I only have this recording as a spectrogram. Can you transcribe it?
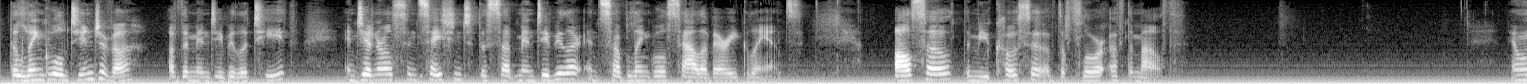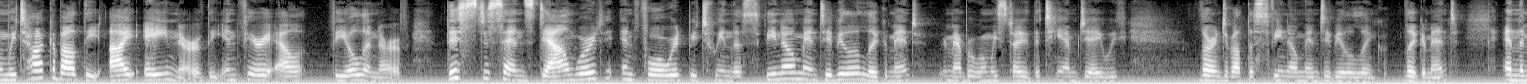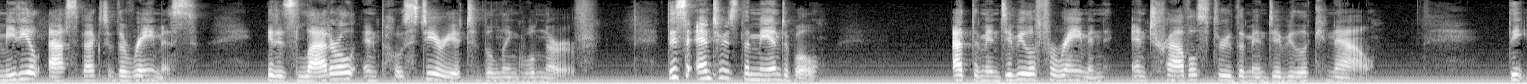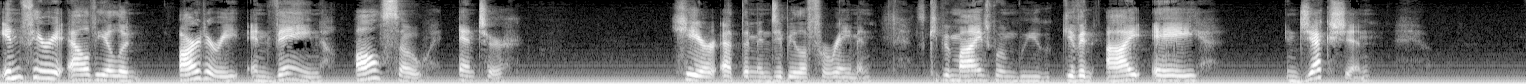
The lingual gingiva of the mandibular teeth, and general sensation to the submandibular and sublingual salivary glands. Also, the mucosa of the floor of the mouth. Now when we talk about the IA nerve, the inferior alveolar nerve, this descends downward and forward between the sphenomandibular ligament. Remember when we studied the TMJ, we learned about the sphenomandibular ligament and the medial aspect of the ramus. It is lateral and posterior to the lingual nerve. This enters the mandible at the mandibular foramen and travels through the mandibular canal. The inferior alveolar artery and vein also enter here at the mandibular foramen. So keep in mind when we give an IA injection,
